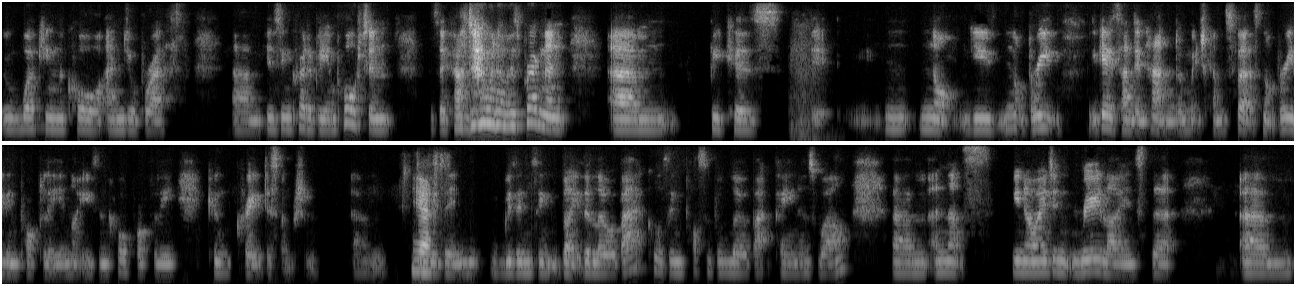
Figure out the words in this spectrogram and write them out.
working the core and your breath um, is incredibly important as i found out when i was pregnant um, because it, not you not breathe it goes hand in hand and which comes first not breathing properly and not using core properly can create dysfunction um, yes. within within things like the lower back causing possible lower back pain as well um, and that's you know i didn't realize that um,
